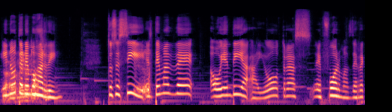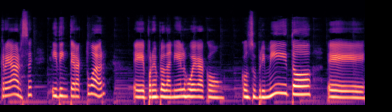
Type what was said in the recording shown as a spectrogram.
y no tenemos clase. jardín. Entonces sí, el tema de hoy en día hay otras eh, formas de recrearse y de interactuar. Eh, por ejemplo, Daniel juega con, con su primito, eh,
